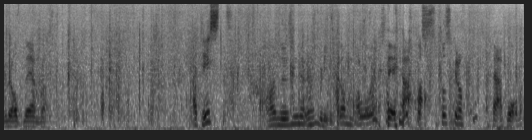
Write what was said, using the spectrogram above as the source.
Jeg brodden hjemme. Det er trist. Ja, du som blir å gammel år. Ja. Pass på skrotten. Jeg er på det.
